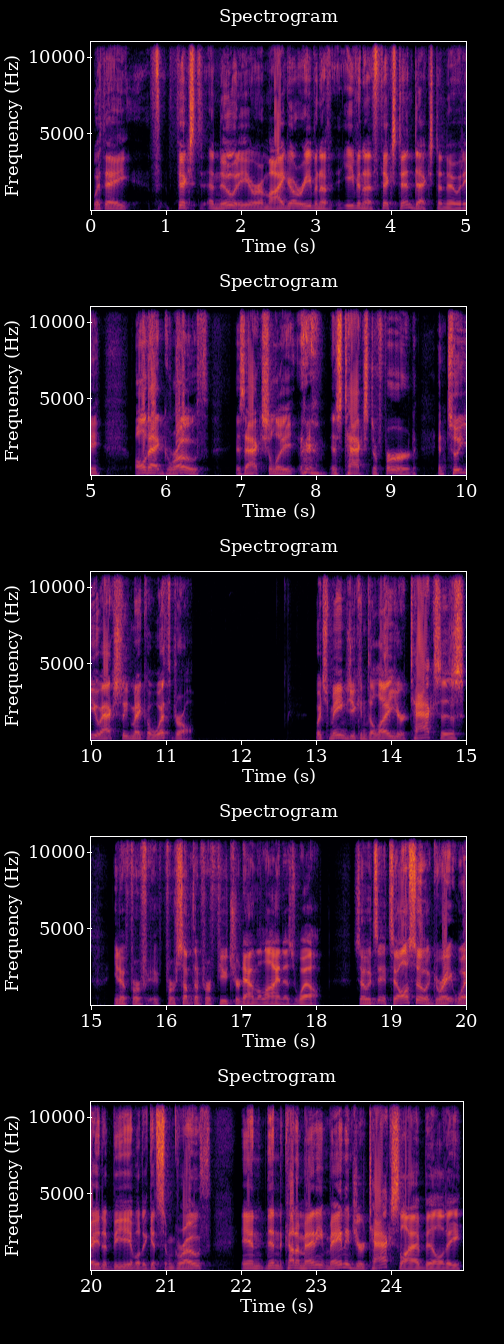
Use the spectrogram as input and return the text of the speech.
with a f- fixed annuity or a MYGA or even a even a fixed indexed annuity, all that growth is actually is tax deferred until you actually make a withdrawal. Which means you can delay your taxes, you know, for for something for future down the line as well. So it's it's also a great way to be able to get some growth and then kind of manage, manage your tax liability,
